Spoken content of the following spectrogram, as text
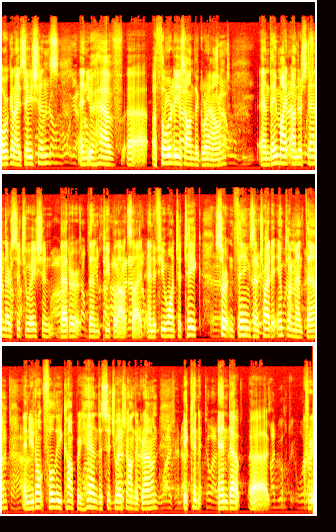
organizations and you have uh, authorities on the ground, and they might understand their situation better than people outside. And if you want to take certain things and try to implement them, and you don't fully comprehend the situation on the ground, it can end up uh, cre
